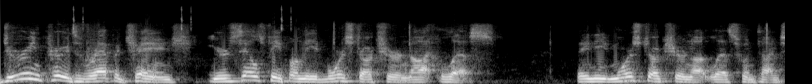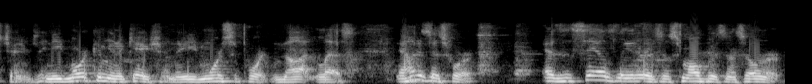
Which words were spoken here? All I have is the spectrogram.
During periods of rapid change, your salespeople need more structure, not less. They need more structure, not less when times change. They need more communication. They need more support, not less. Now, how does this work? As a sales leader, as a small business owner,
